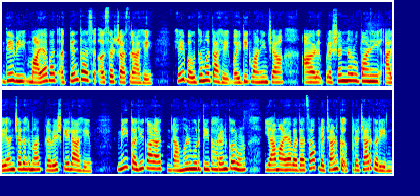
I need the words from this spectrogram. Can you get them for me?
देवी मायावाद अत्यंत असं शास्त्र आहे. हे बौद्धमत आहे. वैदिक वाणींच्या आड प्रसन्न रूपाने आर्यांच्या धर्मात प्रवेश केला आहे. मी कलिकाळात ब्राह्मण मूर्ती धारण करून या मायावादाचा प्रचार प्रचार करीन.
